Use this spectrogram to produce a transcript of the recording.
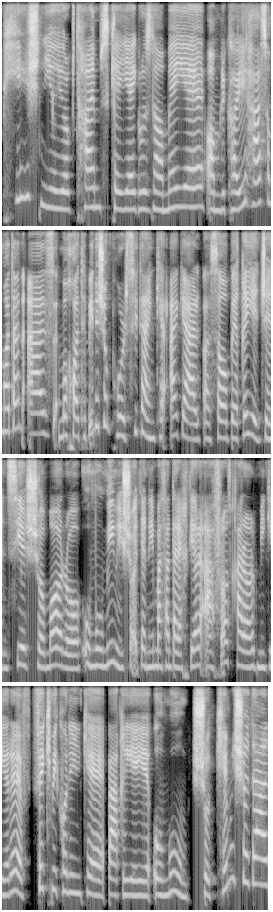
پیش نیویورک تایمز که یک روزنامه آمریکایی هست اومدن از مخاطبینشون پرسیدن که اگر سابقه جنسی شما رو عمومی می‌شد یعنی مثلا در اختیار افراد قرار می گرفت فکر می‌کنین که بقیه عموم شکه می‌شدن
